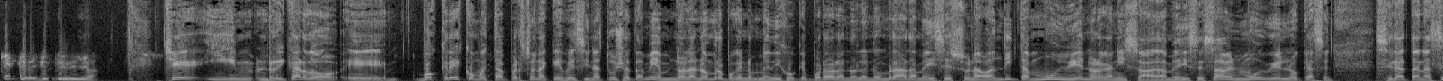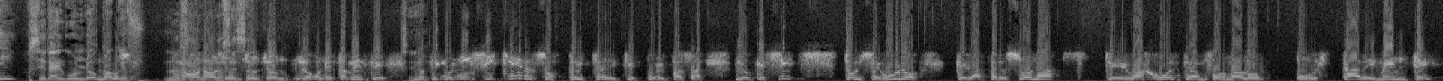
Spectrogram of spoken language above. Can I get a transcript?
¿Qué crees que te diga? Che, y mm, Ricardo, eh, ¿vos crees como esta persona que es vecina tuya también? No la nombro porque me dijo que por ahora no la nombrara. Me dice, es una bandita muy bien organizada. Me dice, saben muy bien lo que hacen. ¿Será tan así? ¿O será algún loco no que.? No, no, yo, yo, honestamente no tengo ni siquiera sospecha de que puede pasar. Lo que sí estoy seguro que la persona que bajó el transformador o está demente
